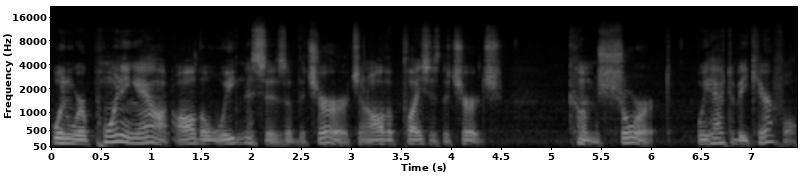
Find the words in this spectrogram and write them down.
when we're pointing out all the weaknesses of the church and all the places the church comes short, we have to be careful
